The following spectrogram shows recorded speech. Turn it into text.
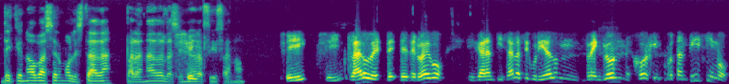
de que no va a ser molestada para nada la señora FIFA, ¿no? Sí, sí, claro, desde luego, y garantizar la seguridad un renglón, Jorge, importantísimo,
